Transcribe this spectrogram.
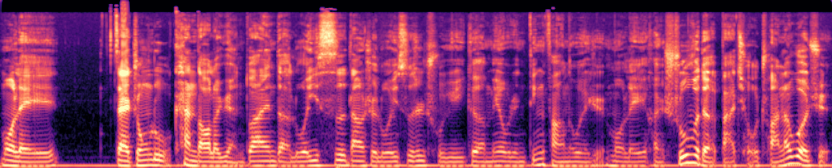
莫雷在中路看到了远端的罗伊斯，当时罗伊斯是处于一个没有人盯防的位置，莫雷很舒服的把球传了过去。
